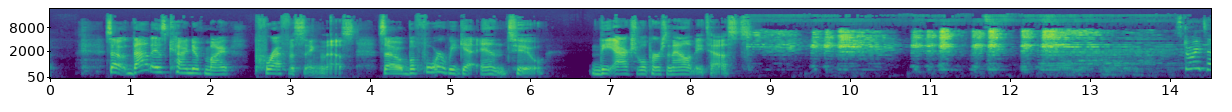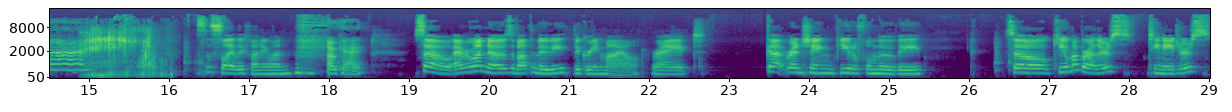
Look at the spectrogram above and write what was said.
so that is kind of my prefacing this. So before we get into the actual personality tests, Story time. It's a slightly funny one. okay. So, everyone knows about the movie The Green Mile, right? Gut wrenching, beautiful movie. So, cue my brothers, teenagers.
